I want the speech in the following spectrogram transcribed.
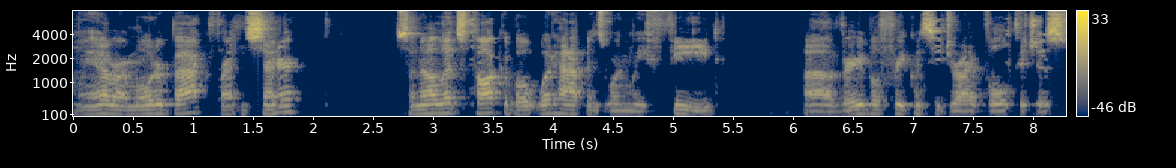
we have our motor back front and center. So now let's talk about what happens when we feed uh, variable frequency drive voltages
